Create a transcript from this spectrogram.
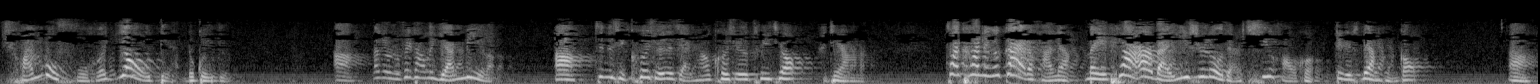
全部符合要点的规定，啊，那就是非常的严密了，啊，经得起科学的检查、科学的推敲，是这样的。再看这个钙的含量，每片二百一十六点七毫克，这个量很高，啊，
